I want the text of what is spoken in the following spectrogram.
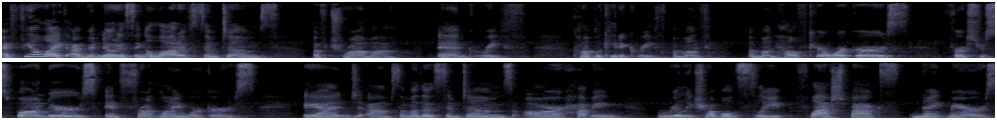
I feel like I've been noticing a lot of symptoms of trauma and grief, complicated grief among among healthcare workers, first responders, and frontline workers. And um, some of those symptoms are having really troubled sleep, flashbacks, nightmares,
